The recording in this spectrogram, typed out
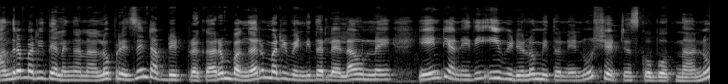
ఆంధ్ర మరియు తెలంగాణలో ప్రజెంట్ అప్డేట్ ప్రకారం బంగారం మరియు వెండి ధరలు ఎలా ఉన్నాయి ఏంటి అనేది ఈ వీడియోలో మీతో నేను షేర్ చేసుకోబోతున్నాను.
